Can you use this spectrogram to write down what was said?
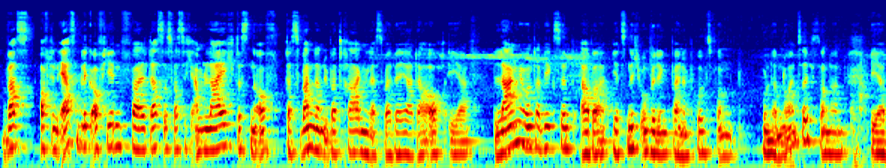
was auf den ersten Blick auf jeden Fall das ist, was sich am leichtesten auf das Wandern übertragen lässt, weil wir ja da auch eher lange unterwegs sind, aber jetzt nicht unbedingt bei einem Puls von 190, sondern eher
